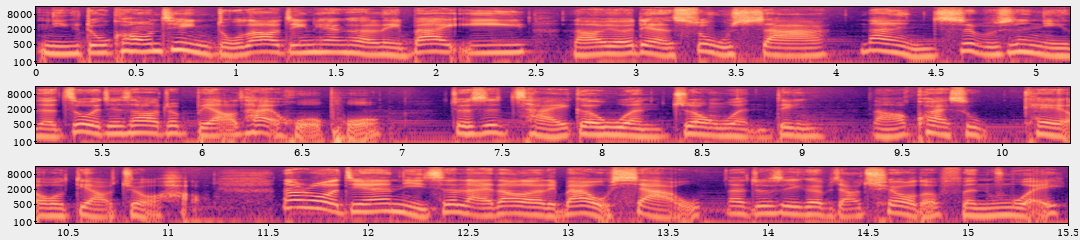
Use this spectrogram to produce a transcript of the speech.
你读空气，你读到今天可能礼拜一，然后有点肃杀，那你是不是你的自我介绍就不要太活泼，就是采一个稳重稳定。然后快速 KO 掉就好。那如果今天你是来到了礼拜五下午，那就是一个比较 chill 的氛围。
